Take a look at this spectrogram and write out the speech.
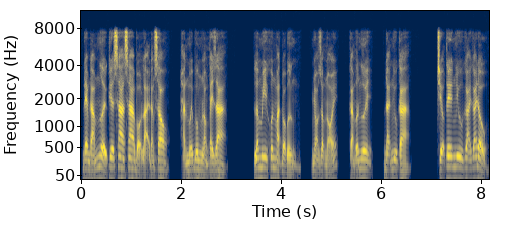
đem đám người kia xa xa bỏ lại đằng sau, hắn mới buông lòng tay ra. Lâm mi khuôn mặt đỏ bừng, nhỏ giọng nói, cảm ơn ngươi, đại ngưu ca. Triệu tê như gãi gãi đầu,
